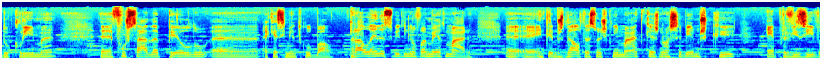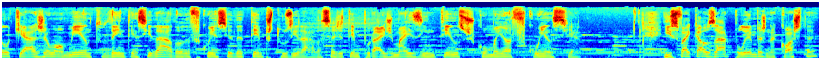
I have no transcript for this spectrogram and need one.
do clima uh, forçada pelo uh, aquecimento global. Para além da subida do nível médio do mar, em termos de alterações climáticas, nós sabemos que é previsível que haja um aumento da intensidade ou da frequência da tempestuosidade, ou seja, temporais mais intensos com maior frequência. Isso vai causar problemas na costa,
